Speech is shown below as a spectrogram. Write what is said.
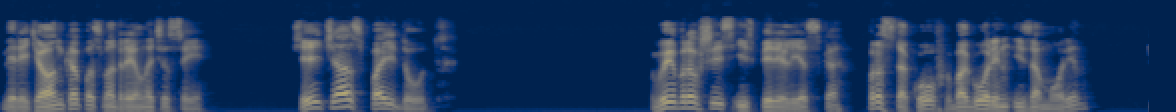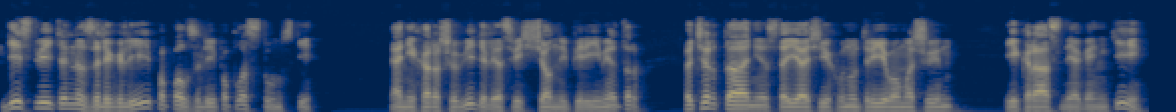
Веретенка посмотрел на часы. Сейчас пойдут. Выбравшись из перелеска, Простаков, Багорин и Заморин действительно залегли и поползли по-пластунски. Они хорошо видели освещенный периметр, очертания стоящих внутри его машин и красные огоньки,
